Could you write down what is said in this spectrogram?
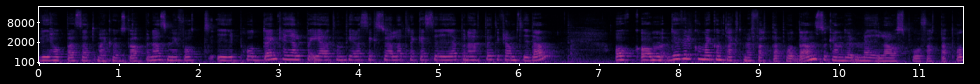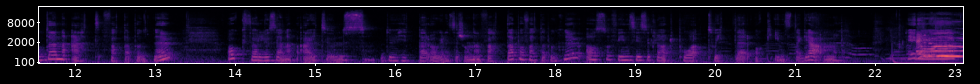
Vi hoppas att de här kunskaperna som ni fått i podden kan hjälpa er att hantera sexuella trakasserier på nätet i framtiden. Och om du vill komma i kontakt med Fattapodden så kan du mejla oss på fattapodden fatta.nu och följ oss gärna på iTunes. Du hittar organisationen Fatta på fatta.nu och så finns vi såklart på Twitter och Instagram. Hej då!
